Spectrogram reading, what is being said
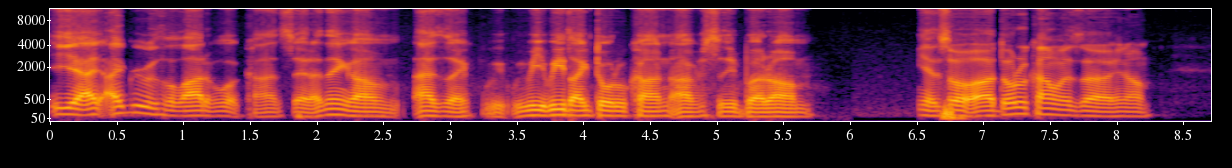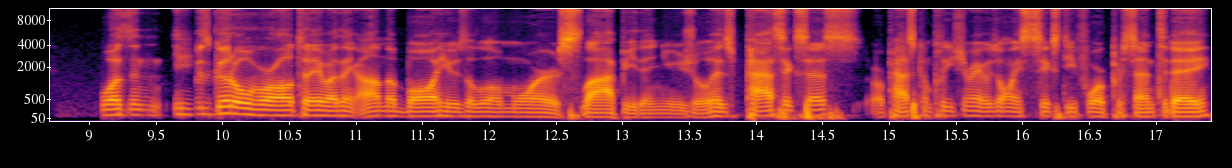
Yeah, I, I agree with a lot of what Kaan said. I think um as like we we, we like Dorukhan obviously, but um yeah, so uh Dorukhan was uh you know wasn't he was good overall today, but I think on the ball he was a little more sloppy than usual. His pass success or pass completion rate was only 64% today.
